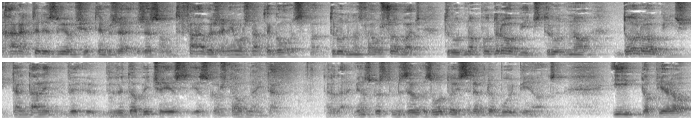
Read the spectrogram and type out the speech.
Charakteryzują się tym, że, że są trwałe, że nie można tego trudno sfałszować, trudno podrobić, trudno dorobić i tak dalej. Wydobycie jest, jest kosztowne i tak, tak dalej. W związku z tym złoto i srebro były pieniądze. I dopiero,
